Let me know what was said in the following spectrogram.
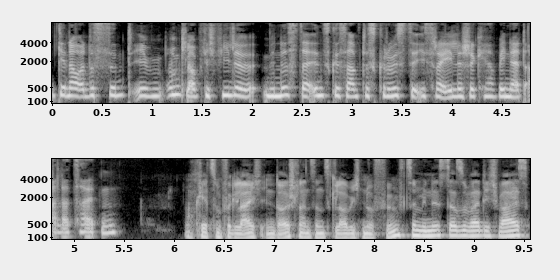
genau, das sind eben unglaublich viele Minister, insgesamt das größte israelische Kabinett aller Zeiten. Okay, zum Vergleich, in Deutschland sind es, glaube ich, nur 15 Minister, soweit ich weiß.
